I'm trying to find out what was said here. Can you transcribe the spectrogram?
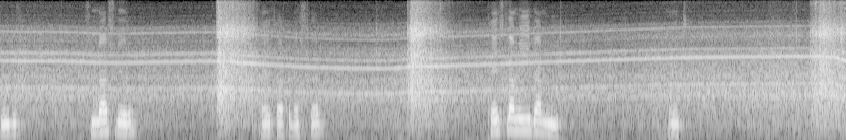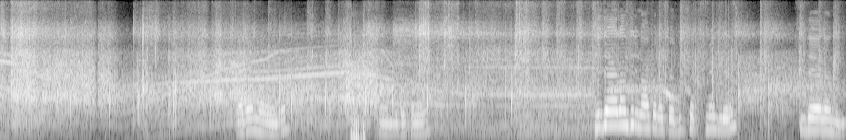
dur dur. Şimdi ben sürüyorum. Evet arkadaşlar. Tesla mı iyi ben mi? Evet. Adam var orada. Tamam burada kalalım. Siz değerlendirin arkadaşlar. Bir çatışmaya girelim. Siz değerlendirin.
